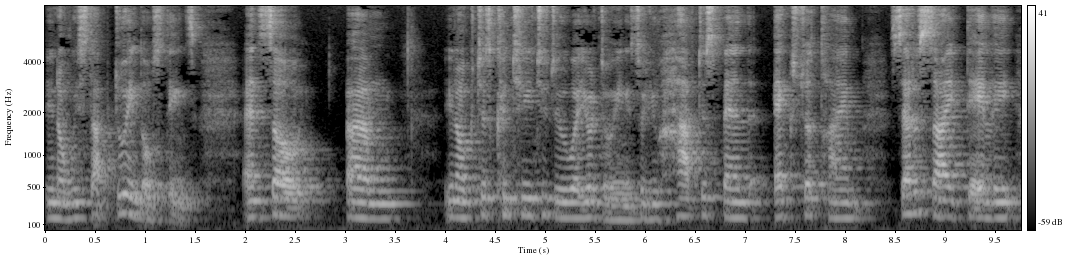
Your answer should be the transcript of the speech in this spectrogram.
You know, we stop doing those things. And so, um, you know, just continue to do what you're doing. So you have to spend extra time set aside daily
